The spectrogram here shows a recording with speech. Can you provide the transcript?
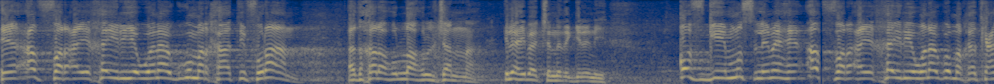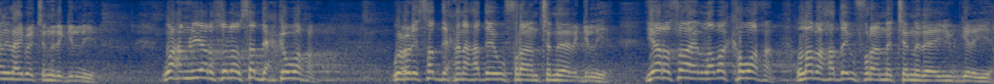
ee afar ay khayr iyo wanaag ugu markhaati furaan adhalahu allahu aljanna. Ilahay baa jannada gelinaya. Qofkii muslimahee afar ay khayr iyo wanaag uga markhaati kacaan ilahay jannada gelinaya. Waxaan idhi ya rasuul allah ka warran. Wuxuu idhi saddexna hadday u furaan jannadaa la gelinaya yaa laba ka warran. Laba hadday u furaanna jannada ayuu gelaya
